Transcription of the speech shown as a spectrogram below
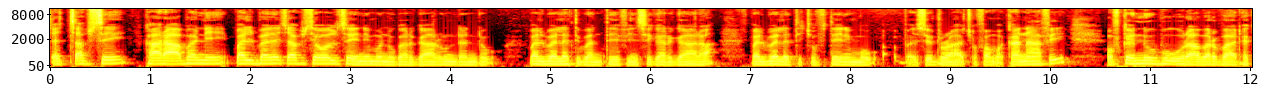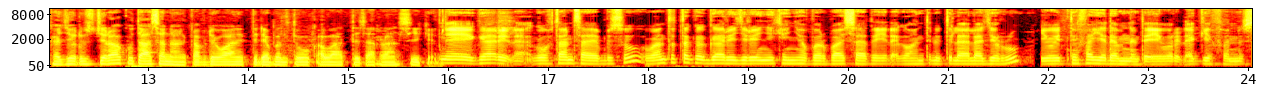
caccabsee karaa banee balbala cabsee ol seenee nu gargaaruu hin danda'u. Balbalatti banteefiin si gargaara. Balbalatti cufteen immoo si duraa cufama. Kanaaf of kennuu bu'uuraa barbaada ka jedhus jira kutaa sanaan qabdee waan itti dabaltuu qabaatte carraan sii kenna. gaariidha. Gooftaan isaa eebbisu. Wantoota akka gaarii jireenya keenyaaf barbaachisaa ta'edha wanti nuti ilaalaa jirru. Yoo itti fayyadamna ta'e warri dhaggeeffannus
